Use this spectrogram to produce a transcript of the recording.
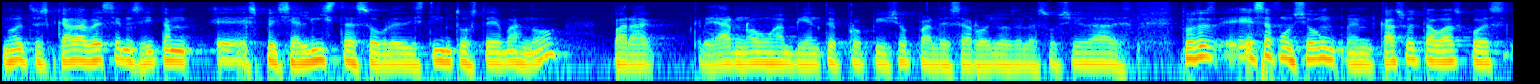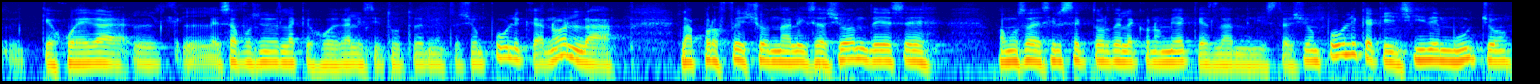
¿no? Entonces, cada vez se necesitan eh, especialistas sobre distintos temas, ¿no? Para crear ¿no? un ambiente propicio para el desarrollo de las sociedades. Entonces, esa función, en el caso de Tabasco, es que juega, esa función es la que juega el Instituto de Administración Pública, ¿no? la, la profesionalización de ese, vamos a decir, sector de la economía que es la administración pública, que incide mucho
